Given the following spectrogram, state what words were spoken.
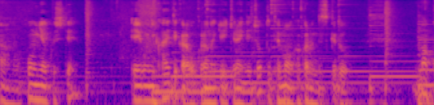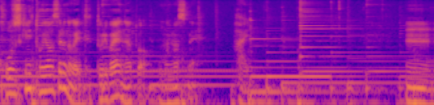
あの翻訳して英語に変えてから送らなきゃいけないんでちょっと手間はかかるんですけどまあ公式に問い合わせるのが手っ取り早いなとは思いますね。はい。うん。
